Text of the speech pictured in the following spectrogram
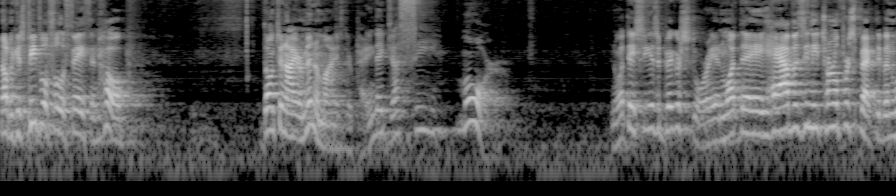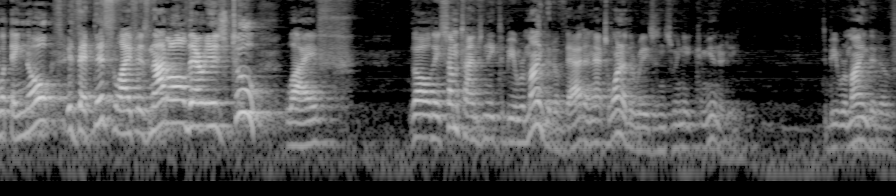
No, because people full of faith and hope don't deny or minimize their pain, they just see more. And what they see is a bigger story, and what they have is an eternal perspective, and what they know is that this life is not all there is to life, though they sometimes need to be reminded of that, and that's one of the reasons we need community to be reminded of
